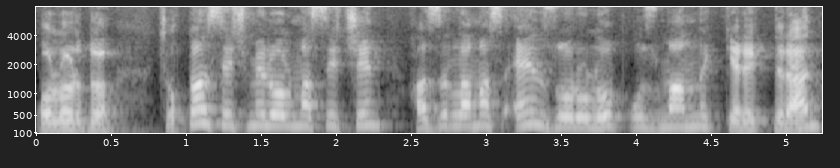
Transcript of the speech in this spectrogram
olurdu. Çoktan seçmeli olması için hazırlaması en zor olup uzmanlık gerektiren,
